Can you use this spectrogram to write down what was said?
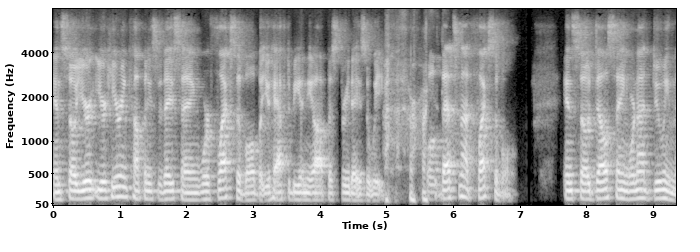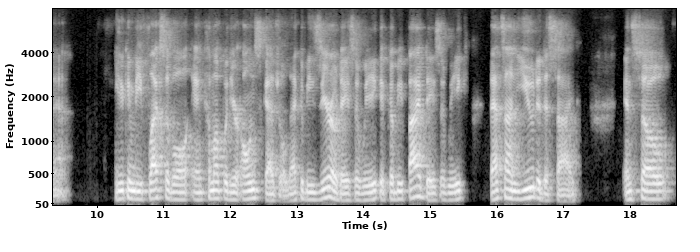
And so you're you're hearing companies today saying we're flexible, but you have to be in the office three days a week. right. Well, that's not flexible. And so Dell's saying we're not doing that. You can be flexible and come up with your own schedule. That could be zero days a week. It could be five days a week. That's on you to decide. And so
